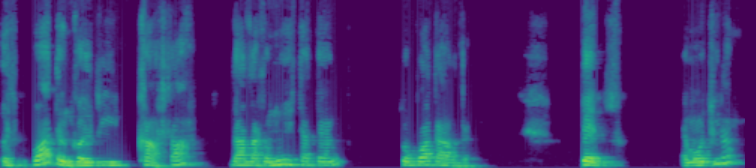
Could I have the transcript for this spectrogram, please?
îți poate încălzi casa, dar dacă nu ești atent, o poate arde. Deci, emoțiile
